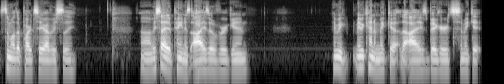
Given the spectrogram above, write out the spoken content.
some other parts here, obviously. Uh, we decided to paint his eyes over again. Maybe maybe kind of make uh, the eyes bigger to make it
